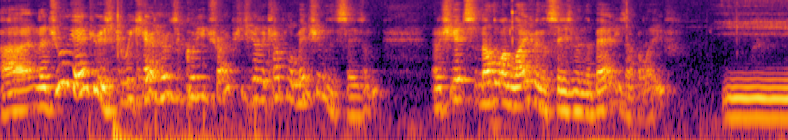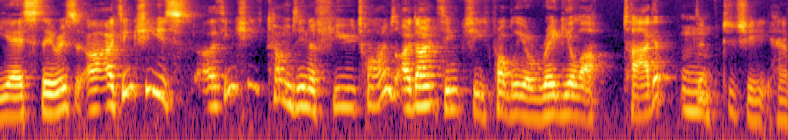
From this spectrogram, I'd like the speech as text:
Uh, now, Julie Andrews, can we count her as a goody trope? She's got a couple of mentions this season. And she gets another one later in the season in the baddies, I believe. Yes, there is. I I think she is. I think she comes in a few times. I don't think she's probably a regular target. Did, did she have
